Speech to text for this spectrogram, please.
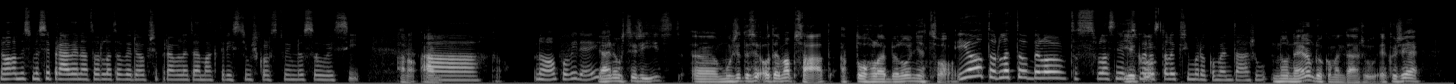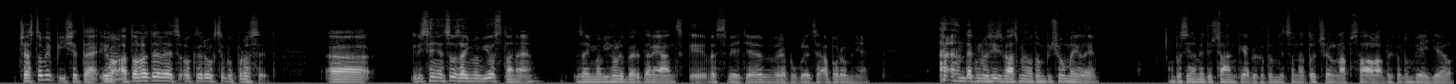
No a my jsme si právě na tohleto video připravili téma, který s tím školstvím dosouvisí. Ano. A, a jo. No, povídej. Já jenom chci říct, uh, můžete si o téma psát a tohle bylo něco. Jo, tohle to bylo, to vlastně jako, jsme dostali přímo do komentářů. No nejenom do komentářů, jakože často mi píšete, jo, Hmm. a tohle je věc, o kterou chci poprosit. Uh, když se něco zajímavého stane, zajímavého libertariánsky ve světě, v republice a podobně, tak mnozí z vás mi o tom píšou maily. Posílají mi ty články, abych o tom něco natočil, napsal, abych o tom věděl,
